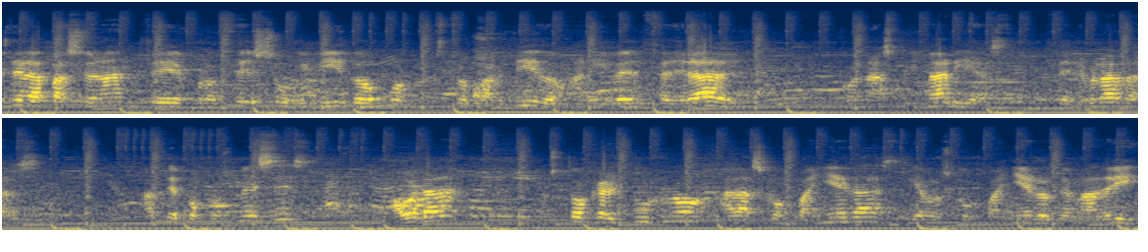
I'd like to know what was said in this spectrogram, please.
Después del apasionante proceso vivido por nuestro partido a nivel federal, con las primarias celebradas hace pocos meses, ahora nos toca el turno a las compañeras y a los compañeros de Madrid.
